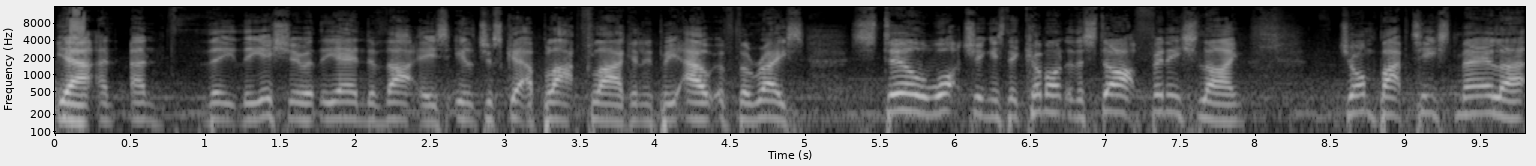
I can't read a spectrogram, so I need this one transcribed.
Yeah, and, and the, the issue at the end of that is he'll just get a black flag and he'll be out of the race. Still watching as they come onto the start finish line. John Baptiste Meyler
